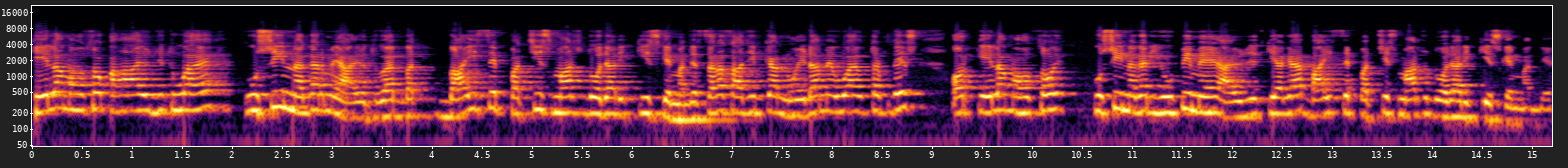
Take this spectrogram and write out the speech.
केला महोत्सव कहाँ आयोजित हुआ है? कुशीनगर में आयोजित हुआ है। 22 से 25 मार्च 2021 के मध्य। सरस आजीविका नोएडा में हुआ है उत्तर प्रदेश? और केला महोत्सव कुशीनगर यूपी में आयोजित किया गया 22 से 25 मार्च 2021 के मध्य।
